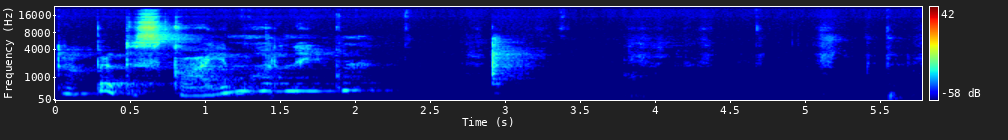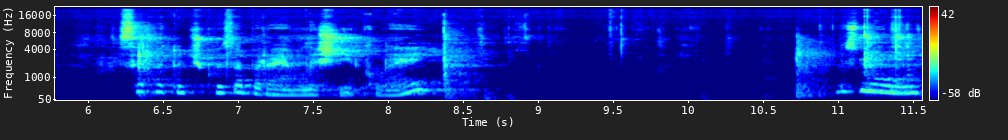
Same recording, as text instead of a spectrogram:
Так, притискаємо гарненько. Серветочкою забираємо лишній клей. Знову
